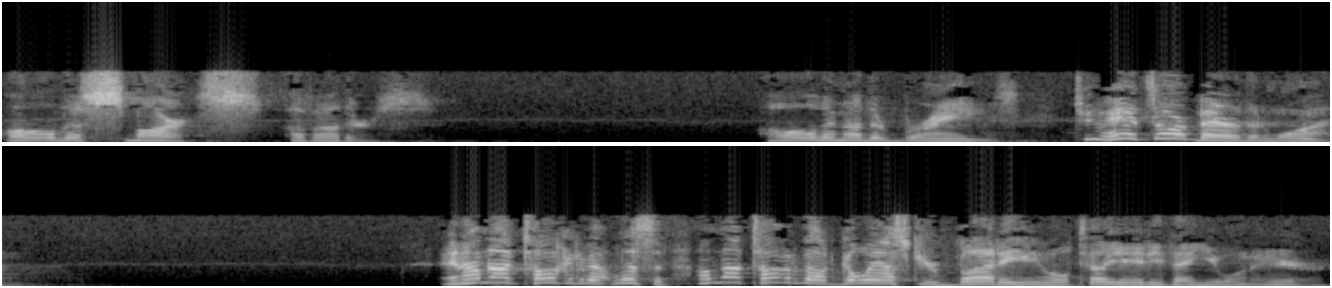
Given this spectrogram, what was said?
all the smarts of others. All them other brains. Two heads are better than one. And I'm not talking about, listen, I'm not talking about go ask your buddy who will tell you anything you want to hear.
